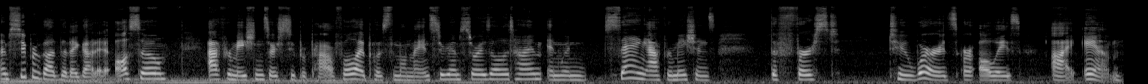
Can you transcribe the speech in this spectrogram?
I'm super glad that I got it. Also, affirmations are super powerful. I post them on my Instagram stories all the time, and when saying affirmations, the first two words are always I am,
